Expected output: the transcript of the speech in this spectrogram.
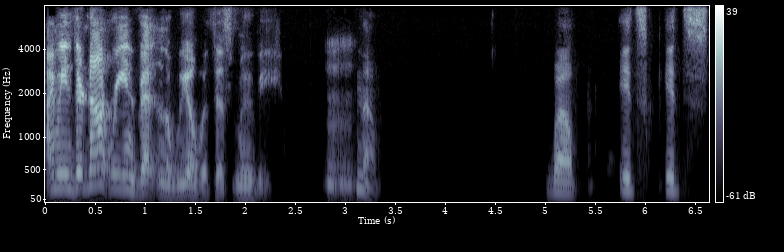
I mean they're not reinventing the wheel with this movie. Mm-mm. no. Well it's it's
